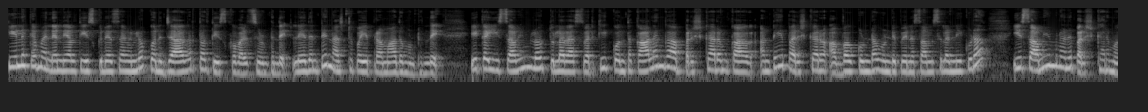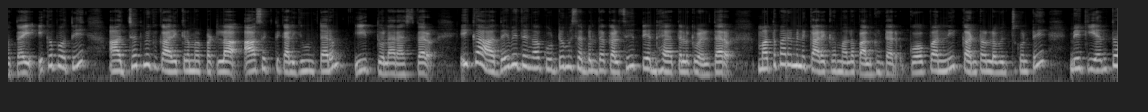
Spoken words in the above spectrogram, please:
కీలకమైన నిర్ణయాలు తీసుకునే సమయంలో కొన్ని జాగ్రత్తలు తీసుకోవాల్సి ఉంటుంది. లేదంటే నష్టపోయే ప్రమాదం ఉంటుంది. ఇక ఈ సమయంలో తులరాశి వారికి కొంతకాలంగా పరిష్కారం కా అంటే పరిష్కారం అవ్వకుండా ఉండిపోయిన సమస్యలన్నీ కూడా ఈ సమయంలోనే పరిష్కారం అవుతాయి. ఇకపోతే ఆధ్యాత్మిక కార్యక్రమం పట్ల ఆసక్తి కలిగి ఉంటారు ఈ తులారాశి వారు. ఇక అదేవిధంగా కుటుంబ సభ్యులతో కలిసి తీర్థయాత్రలకు వెళ్తారు. మతపరమైన కార్యక్రమాల్లో పాల్గొంటారు. కోపాన్ని కంట్రోల్లో ఉంచుకుంటే మీకు ఎంతో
